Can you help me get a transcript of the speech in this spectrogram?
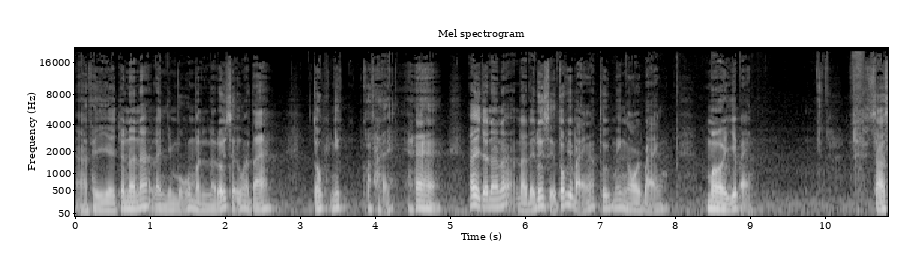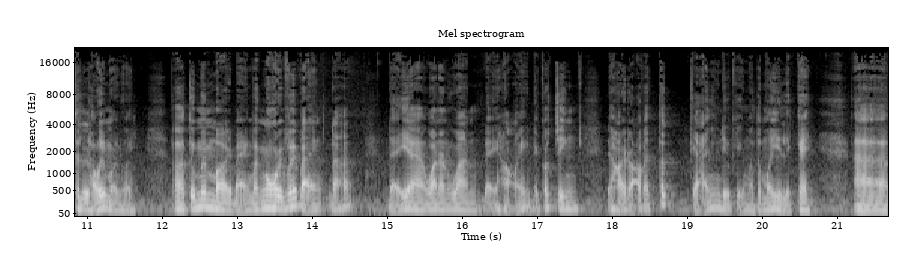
À, thì à, cho nên á là nhiệm vụ của mình là đối xử mà ta tốt nhất có thể. Đó thì cho nên á là để đối xử tốt với bạn á tôi mới ngồi bạn mời với bạn. Sao xin lỗi mọi người? À, tôi mới mời bạn và ngồi với bạn. Đó để one on one để hỏi để coaching để hỏi rõ về tất cả những điều kiện mà tôi mới vừa liệt kê. À,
